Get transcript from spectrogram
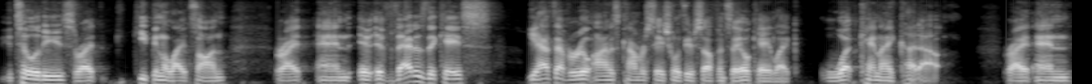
utilities, right? Keeping the lights on, right? And if, if that is the case, you have to have a real honest conversation with yourself and say, okay, like, what can I cut out? Right? And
